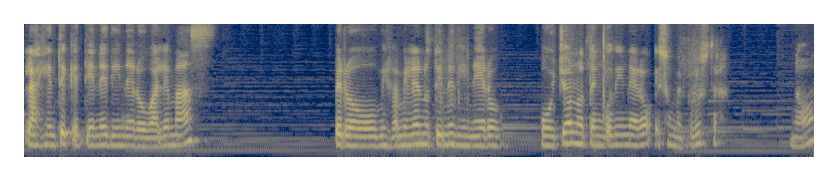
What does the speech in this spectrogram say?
la gente que tiene dinero vale más, pero mi familia no tiene dinero o yo no tengo dinero, eso me frustra, ¿no?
